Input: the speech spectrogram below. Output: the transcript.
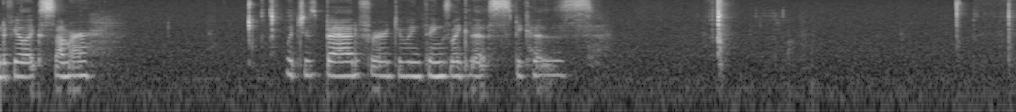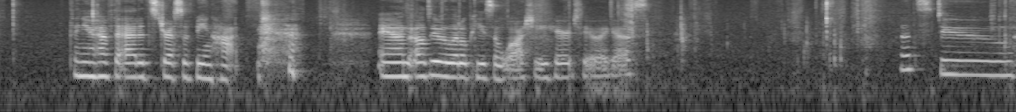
Starting to feel like summer. Which is bad for doing things like this because then you have the added stress of being hot. and I'll do a little piece of washi here too, I guess. Let's do,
